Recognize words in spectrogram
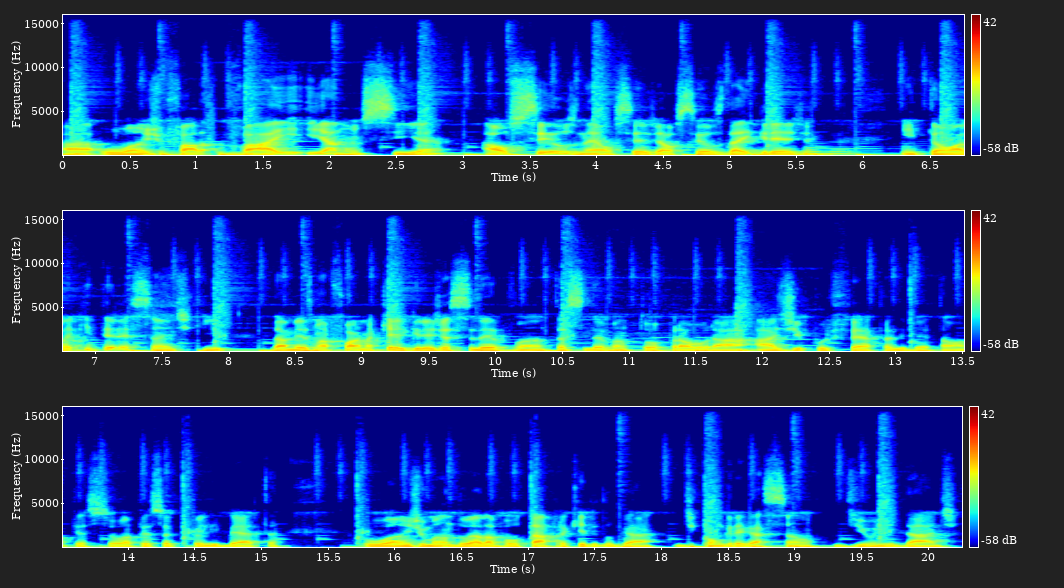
ah, o anjo fala, vai e anuncia aos seus, né? Ou seja, aos seus da igreja. Uhum. Então, olha que interessante que da mesma forma que a igreja se levanta, se levantou para orar, agir por fé para libertar uma pessoa, a pessoa que foi liberta, o anjo mandou ela voltar para aquele lugar de congregação, de unidade,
